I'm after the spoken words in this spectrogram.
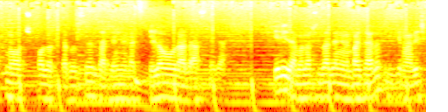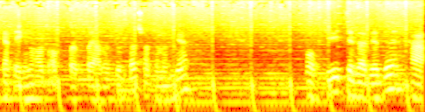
okno ochiq holatda bo'lsa zadaniyalar kelaveradi aslida. Kelinglar mana shu zadaniyani bajarib yigirma besh kopeykani hozir olib qo'yib qo'yamiz do'stlar shotimizga. Ho'p twitterda dedi ha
